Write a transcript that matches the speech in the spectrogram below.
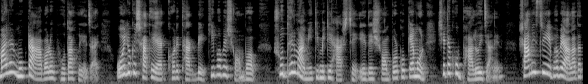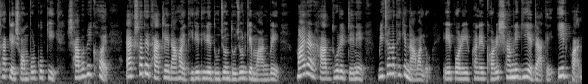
মায়ের মুখটা আবারও ভোতা হয়ে যায়। ওই লোকের সাথে এক ঘরে থাকবে কীভাবে সম্ভব? শুদ্ধের মা মিটিমিটি হাসছে, এদের সম্পর্ক কেমন সেটা খুব ভালোই জানেন। স্বামী স্ত্রী এভাবে আলাদা থাকলে সম্পর্ক কি স্বাভাবিক হয়? একসাথে থাকলে না হয় ধীরে ধীরে দুজন দুজনকে মানবে? মায়েরার হাত ধরে টেনে বিছানা থেকে নামালো। এরপর ইরফানের ঘরের সামনে গিয়ে ডাকে, ইরফান।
